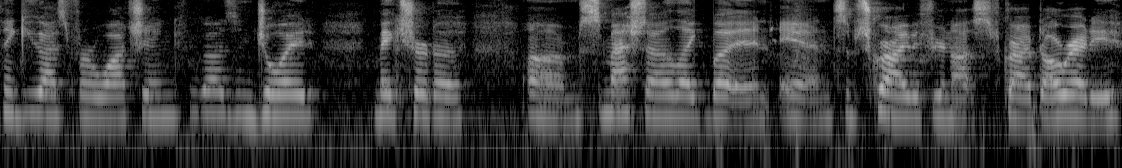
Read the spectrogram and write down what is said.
thank you guys for watching. If you guys enjoyed, make sure to um, smash that like button and subscribe if you're not subscribed already.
